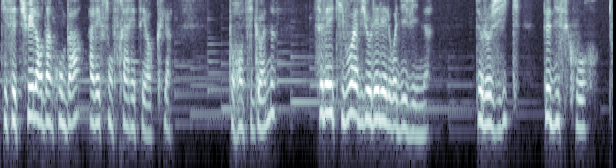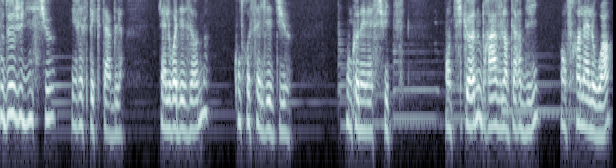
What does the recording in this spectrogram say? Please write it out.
qui s'est tué lors d'un combat avec son frère Éthéocle. Pour Antigone, cela équivaut à violer les lois divines. De logique, de discours, tous deux judicieux et respectables. La loi des hommes, contre celle des dieux. On connaît la suite. Antigone brave l'interdit, enfreint la loi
